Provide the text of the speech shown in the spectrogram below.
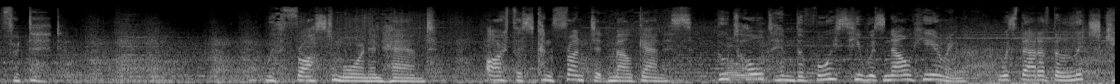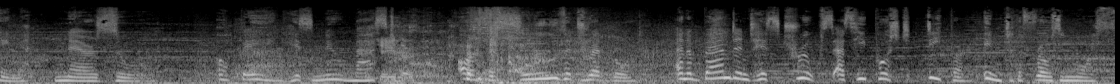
for dead. With Frostmourne in hand, Arthas confronted Mal'Ganis, who oh. told him the voice he was now hearing was that of the Lich King, Ner'zhul. Obeying his new master, Arthas slew the Dreadlord and abandoned his troops as he pushed deeper into the frozen north.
